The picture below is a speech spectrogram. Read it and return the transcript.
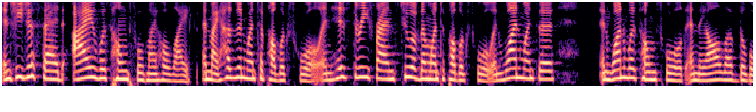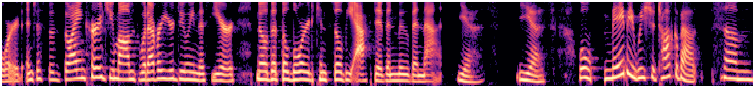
and she just said, I was homeschooled my whole life, and my husband went to public school, and his three friends, two of them went to public school, and one went to and one was homeschooled and they all loved the Lord. And just said, so I encourage you, moms, whatever you're doing this year, know that the Lord can still be active and move in that. Yes. Yes. Well, maybe we should talk about some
